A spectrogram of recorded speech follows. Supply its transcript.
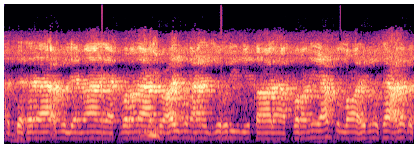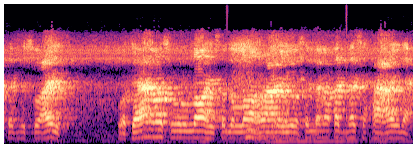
حدثنا أبو اليمان أخبرنا شعيب عن الزهري قال أخبرني عبد الله بن ثعلبة بن سعيد وكان رسول الله صلى الله عليه وسلم قد مسح عينه.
